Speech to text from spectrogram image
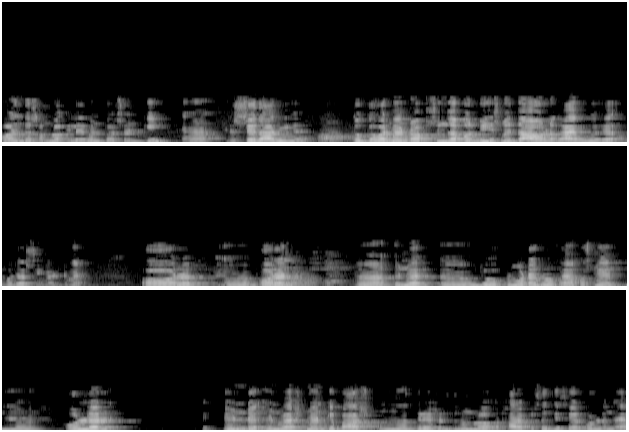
वन दशमलव इलेवन परसेंट की हिस्सेदारी है। तो गवर्नमेंट ऑफ़ सिंगापुर भी इसमें दाव लगाए हुए है अंबुजा सीमेंट में। और फॉरेन जो प्रोमोटर ग्रुप है, उसमें होल्डर इंड इन्वेस्टमेंट के पास तिरसठ दशमलव अठारह प्रतिशत की शेयर होल्डिंग है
